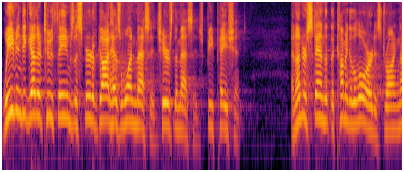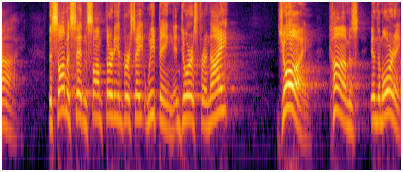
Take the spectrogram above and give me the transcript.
Weaving together two themes, the Spirit of God has one message. Here's the message Be patient and understand that the coming of the Lord is drawing nigh. The psalmist said in Psalm 30 and verse 8 Weeping endures for a night, joy comes in the morning.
